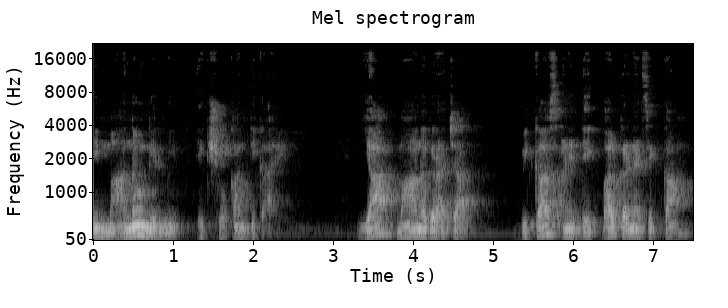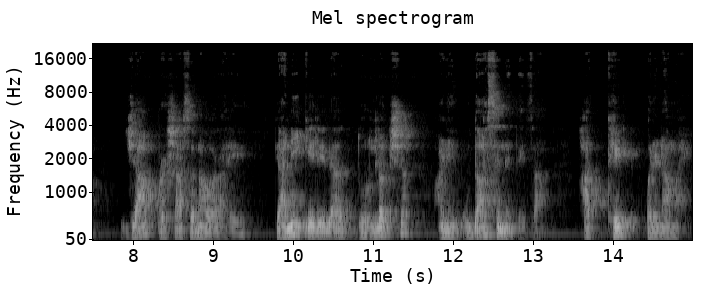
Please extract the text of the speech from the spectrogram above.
ही मानवनिर्मित एक शोकांतिका आहे. या महानगराच्या विकास आणि देखभाल करण्याचे काम ज्या प्रशासनावर आहे त्यांनी केलेल्या दुर्लक्ष आणि उदासीनतेचा हा थेट परिणाम आहे.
